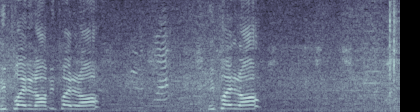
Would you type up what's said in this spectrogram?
He played it off. He played it off. He played it off. What to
